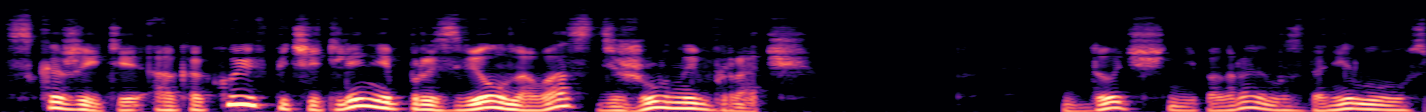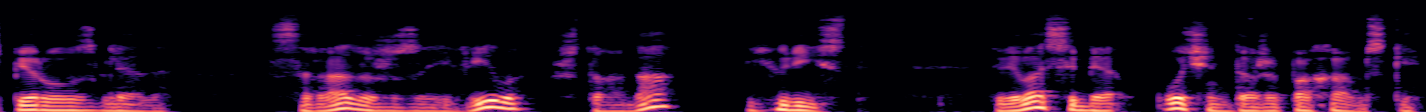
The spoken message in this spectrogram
Скажите, а какое впечатление произвел на вас дежурный врач? Дочь не понравилась Данилову с первого взгляда. Сразу же заявила, что она юрист. Вела себя очень даже по-хамски.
